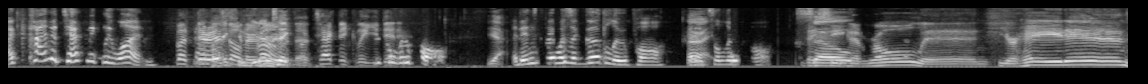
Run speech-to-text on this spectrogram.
I kind of technically won. But there is I is no can agree proof. with that. but technically you It's a did it. loophole. Yeah. I didn't say it was a good loophole, but All it's a loophole. They So- see him rolling. You're hating.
